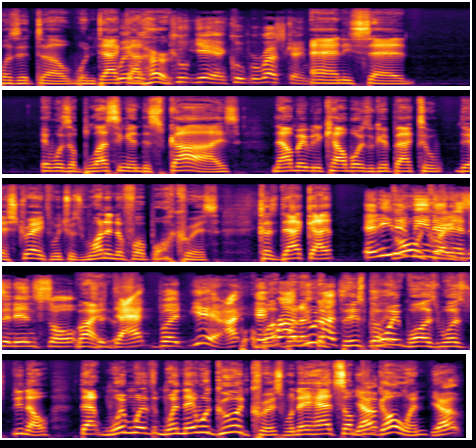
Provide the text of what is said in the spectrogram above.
was it uh, when Dak When got was hurt, yeah, and Cooper Rush came. and he said it was a blessing in disguise. Now maybe the Cowboys will get back to their strength, which was running the football, Chris, because Dak got. And he didn't mean that as an insult to Right. Dak, but yeah, I, and but, Rob, but you the- I, his go ahead. point was was you know that when with when they were good, Chris, when they had something Yep. going, Yep.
